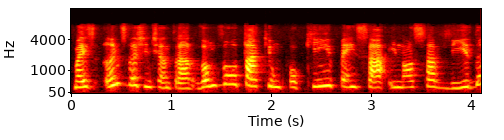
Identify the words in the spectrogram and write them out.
mas antes da gente entrar, vamos voltar aqui um pouquinho e pensar em nossa vida.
